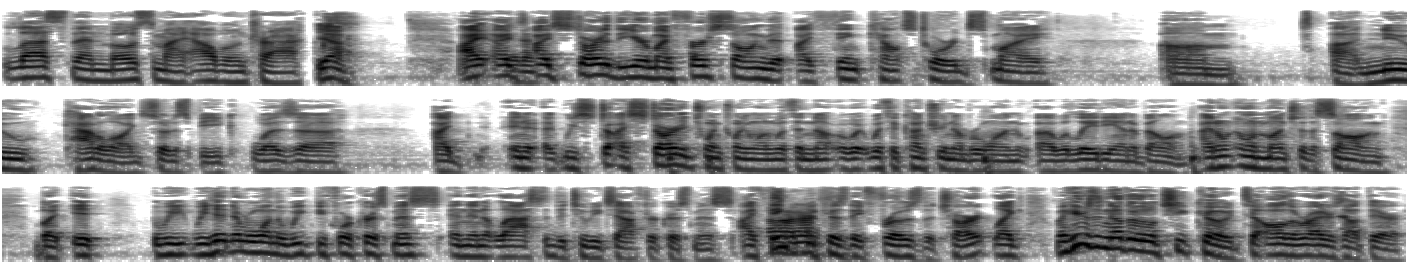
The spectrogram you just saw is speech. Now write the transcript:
less than most of my album tracks. Yeah. I, I, I started the year. My first song that I think counts towards my um, uh, new catalog, so to speak, was uh, I we st- I started 2021 with a with a country number one uh, with Lady Antebellum. I don't own much of the song, but it we we hit number one the week before Christmas, and then it lasted the two weeks after Christmas. I think because they froze the chart. Like, but here's another little cheat code to all the writers out there.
